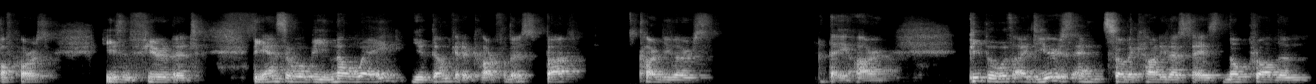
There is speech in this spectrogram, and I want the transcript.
of course, he's in fear that the answer will be no way, you don't get a car for this. But car dealers, they are people with ideas. And so the car dealer says, no problem,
